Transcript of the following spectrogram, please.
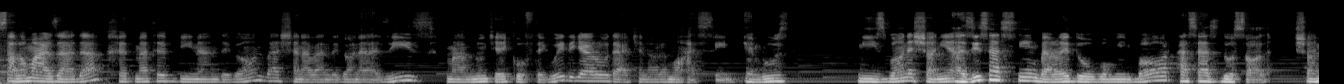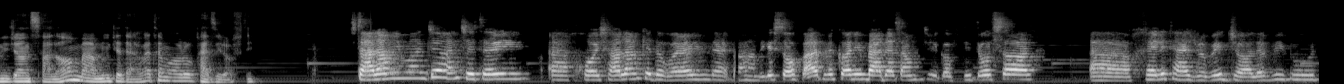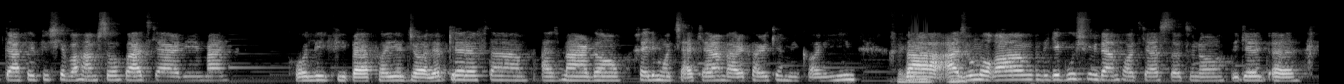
سلام عرض ادب خدمت بینندگان و شنوندگان عزیز. ممنون که یک گفتگوی دیگر رو در کنار ما هستیم امروز میزبان شانی عزیز هستیم برای دومین بار پس از دو سال. شانی جان سلام ممنون که دعوت ما رو پذیرفتیم سلام ایمان جان چطوری؟ خوشحالم که دوباره با هم دیگه صحبت می‌کنیم. بعد از هم که گفتی دو سال خیلی تجربه جالبی بود. دفعه پیش که با هم صحبت کردیم من کلی فیدبک های جالب گرفتم. از مردم خیلی متشکرم برای کاری که می‌کنین. و از اون موقع هم دیگه گوش میدم پادکستاتون رو. دیگه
